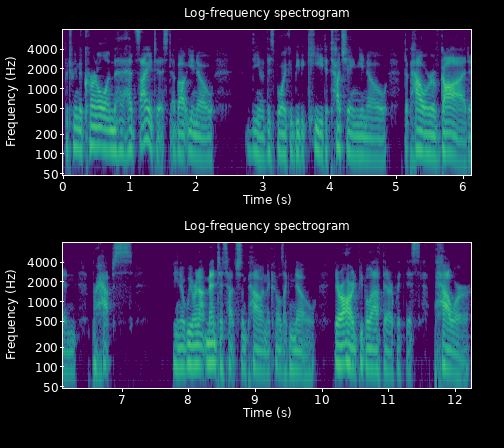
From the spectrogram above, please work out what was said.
between the colonel and the head scientist about you know you know this boy could be the key to touching you know the power of god. And perhaps you know we were not meant to touch some power. And the colonel's like no there are already people out there with this power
